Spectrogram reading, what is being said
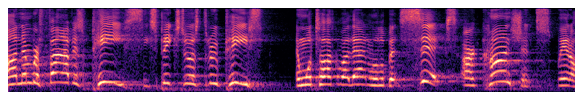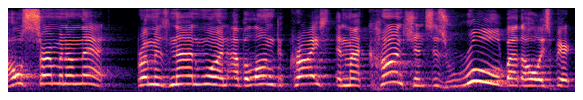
Uh, number five is peace. He speaks to us through peace, and we'll talk about that in a little bit. Six, our conscience. We had a whole sermon on that. Romans 9 1, I belong to Christ and my conscience is ruled by the Holy Spirit.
